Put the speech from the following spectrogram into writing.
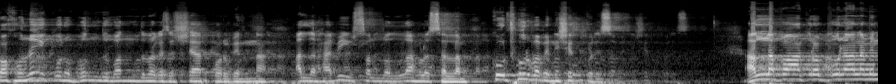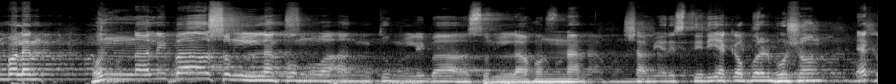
কখনোই কোনো বন্ধু বান্ধবের কাছে শেয়ার করবেন না। আল্লাহ হাবিব সাল্লাহ সাল্লাম কঠোরভাবে নিষেধ করেছেন। আল্লাহ পাক রব্বুল আলামিন বলেন, হুন্না লিবাসুল লাকুম ওয়া লিবাসুল লাহুন্না। স্বামী আর স্ত্রী একে অপরের ভূষণ, একে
